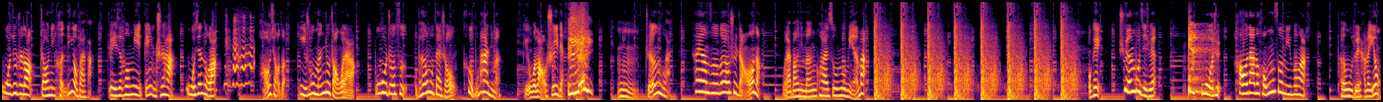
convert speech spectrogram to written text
我就知道找你肯定有办法。这些蜂蜜给你吃哈，我先走了。好小子，一出门就找过来了。不过这次我喷雾在手，可不怕你们。给我老实一点。嗯，真快，看样子都要睡着了呢。我来帮你们快速入眠吧。OK，全部解决。我去，好大的红色蜜蜂啊！喷雾对它没用，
